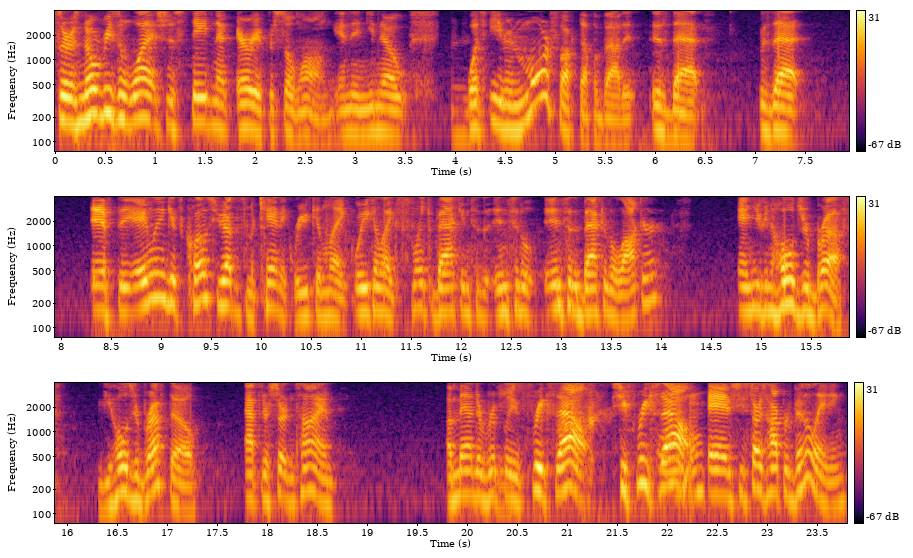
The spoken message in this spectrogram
So there's no reason why it should have stayed in that area for so long. And then you know, mm-hmm. what's even more fucked up about it is that is that if the alien gets close, you have this mechanic where you can like where you can like slink back into the into the into the back of the locker, and you can hold your breath. If you hold your breath though, after a certain time, Amanda Ripley freaks out. She freaks out Mhm. and she starts hyperventilating,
